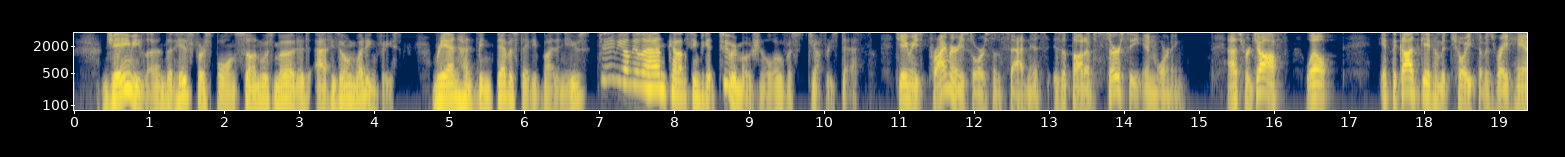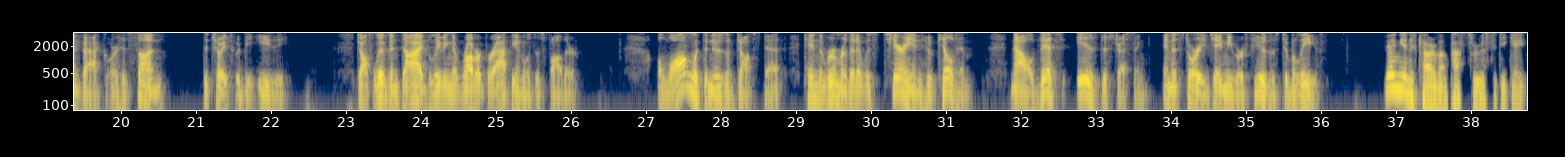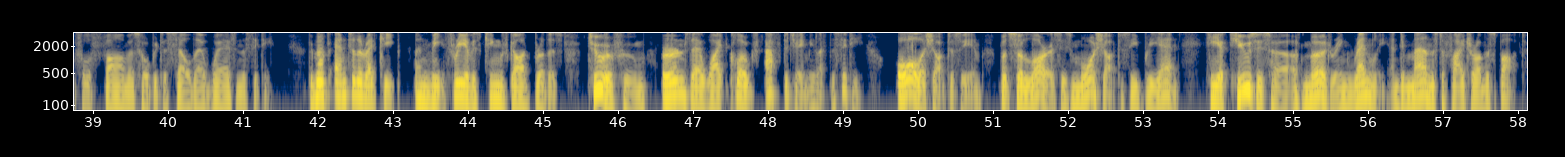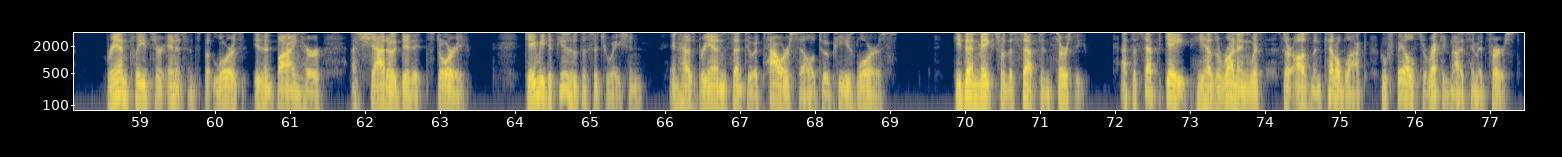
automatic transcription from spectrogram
Jaime learned that his firstborn son was murdered at his own wedding feast. Brienne had been devastated by the news. Jaime, on the other hand, cannot seem to get too emotional over Joffrey's death. Jaime's primary source of sadness is a thought of Cersei in mourning. As for Joff, well, if the gods gave him a choice of his right hand back or his son, the choice would be easy. Joff lived and died believing that Robert Baratheon was his father. Along with the news of Joff's death came the rumor that it was Tyrion who killed him. Now, this is distressing, and a story Jaime refuses to believe. Jaime and his caravan passed through a city gate full of farmers hoping to sell their wares in the city. The group enter the Red Keep and meet three of his Kingsguard brothers, two of whom earned their white cloaks after Jaime left the city. All are shocked to see him, but Sir Loras is more shocked to see Brienne. He accuses her of murdering Renly and demands to fight her on the spot. Brienne pleads her innocence, but Loras isn't buying her a shadow did it story. Jaime defuses the situation and has Brienne sent to a tower cell to appease Loras. He then makes for the Sept and Cersei. At the Sept gate, he has a run in with Sir Osmond Kettleblack, who fails to recognize him at first.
